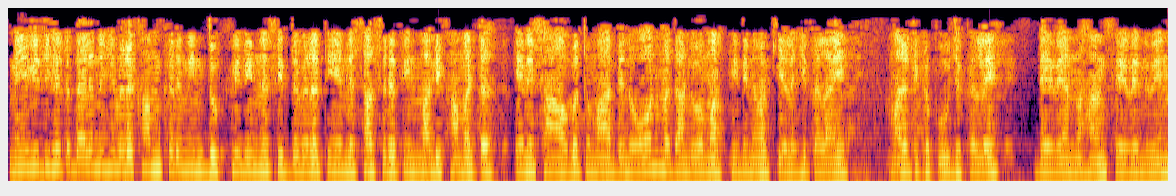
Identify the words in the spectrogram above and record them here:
මේ විදිහට බැලන හිවර කම් කරමින් දුක් විඳින්න සිද්ධ වෙලා තියෙන සසරපින් මදිකමට ඒ නිසා ඔබතුමා දෙන ඕනම දඬුවමක් විඳිනවා කියලා හිතලයි මල් ටික පූජා කළේ. දේවයන් වහන්සේ වෙනුවෙන්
